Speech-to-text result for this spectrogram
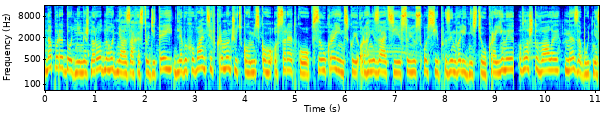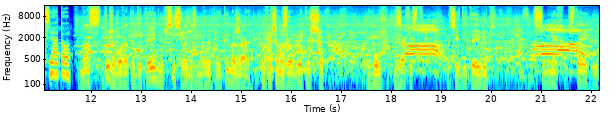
Напередодні міжнародного дня захисту дітей для вихованців Кременчуцького міського осередку всеукраїнської організації Союз осіб з інвалідністю України влаштували незабутнє свято. У нас дуже багато дітей, не всі сьогодні змогли прийти, на жаль. Ми хочемо зробити, щоб був захист у цих дітей від сумних вістей, від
